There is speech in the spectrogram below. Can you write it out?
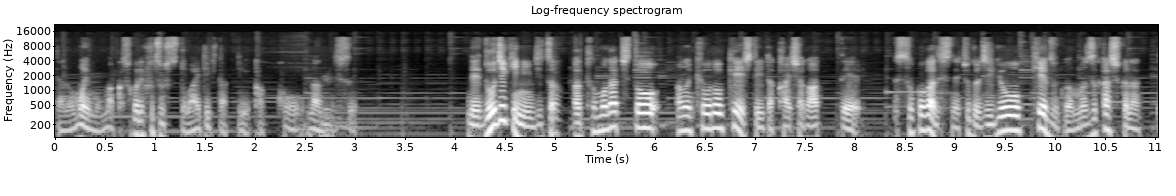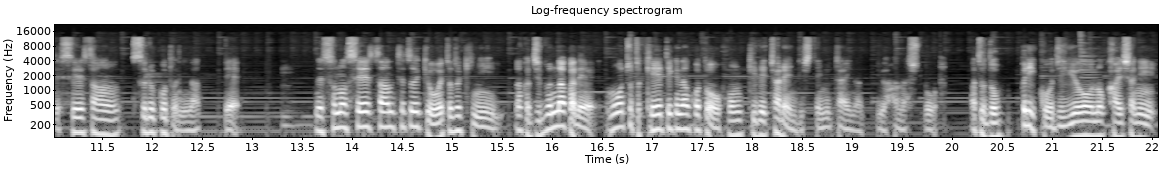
たいな思いも、なんかそこでふつふつと湧いてきたっていう格好なんです。で、同時期に実は友達とあの共同経営していた会社があって、そこがですね、ちょっと事業継続が難しくなって生産することになって、で、その生産手続きを終えたときに、なんか自分の中でもうちょっと経営的なことを本気でチャレンジしてみたいなっていう話と、あとどっぷりこう事業の会社に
